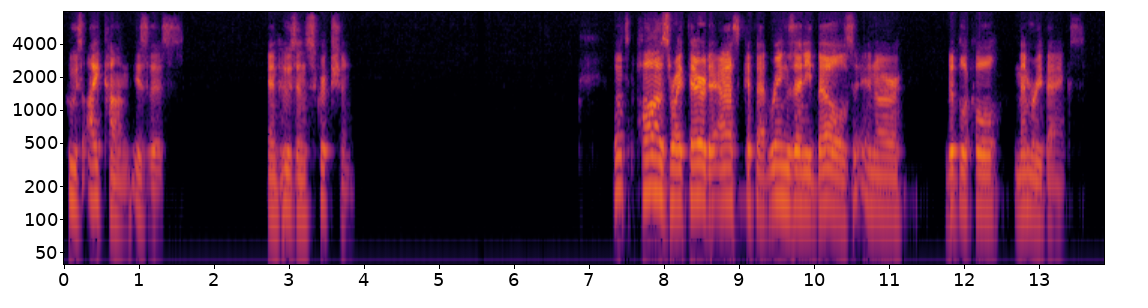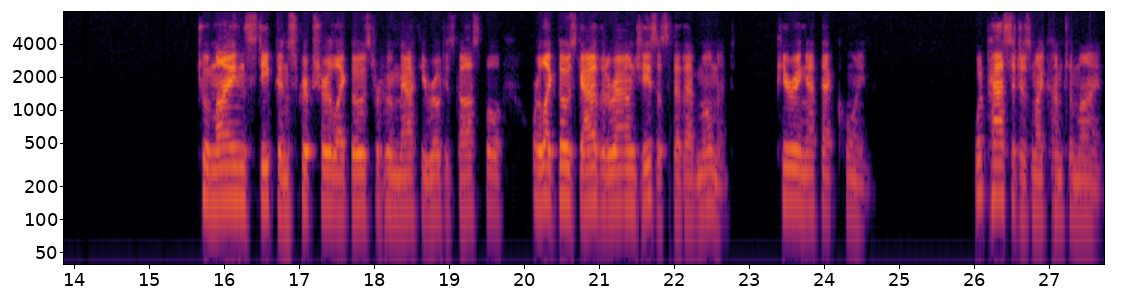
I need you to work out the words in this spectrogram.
whose icon is this, and whose inscription? Let's pause right there to ask if that rings any bells in our biblical memory banks. To a mind steeped in scripture, like those for whom Matthew wrote his gospel, or like those gathered around Jesus at that moment, peering at that coin, what passages might come to mind?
